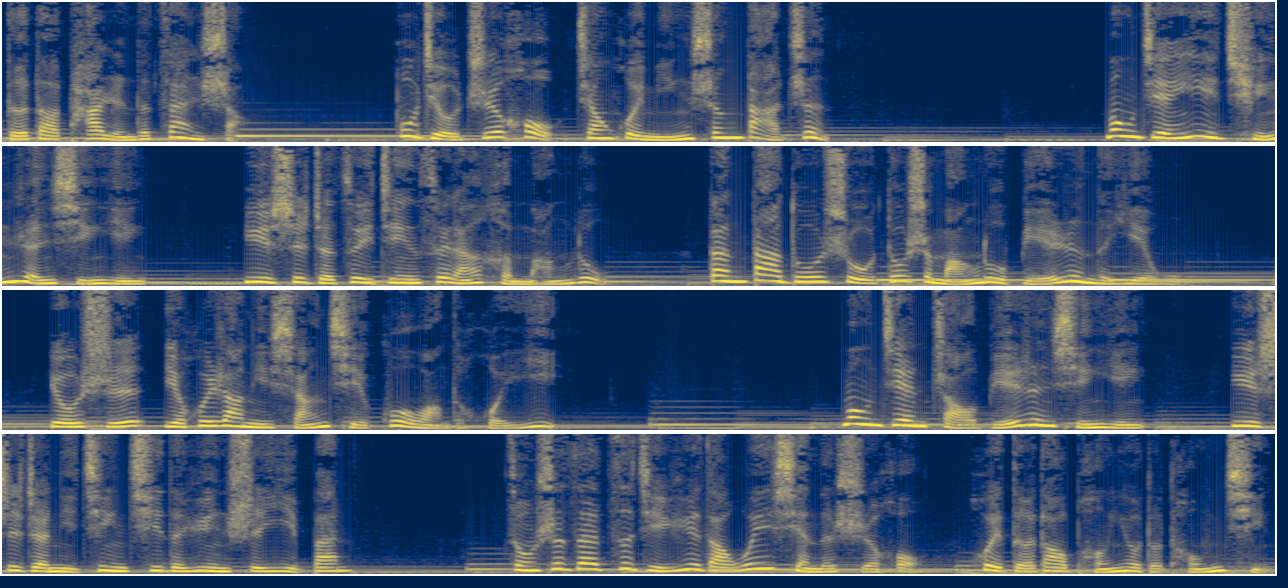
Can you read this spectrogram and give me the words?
得到他人的赞赏，不久之后将会名声大振。梦见一群人行淫，预示着最近虽然很忙碌，但大多数都是忙碌别人的业务，有时也会让你想起过往的回忆。梦见找别人行淫，预示着你近期的运势一般。总是在自己遇到危险的时候，会得到朋友的同情。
